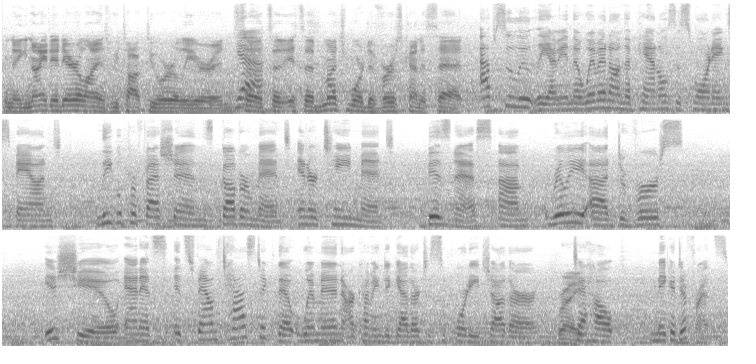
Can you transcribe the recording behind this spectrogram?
you know, United Airlines we talked to earlier, and yeah. so it's a, it's a much more diverse kind of set. Absolutely, I mean the women on the panels this morning spanned legal professions, government, entertainment, business, um, really a diverse issue, and it's, it's fantastic that women are coming together to support each other right. to help make a difference.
